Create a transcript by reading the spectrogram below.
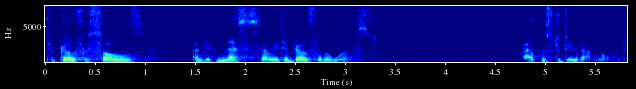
to go for souls, and if necessary, to go for the worst. Help us to do that, Lord.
